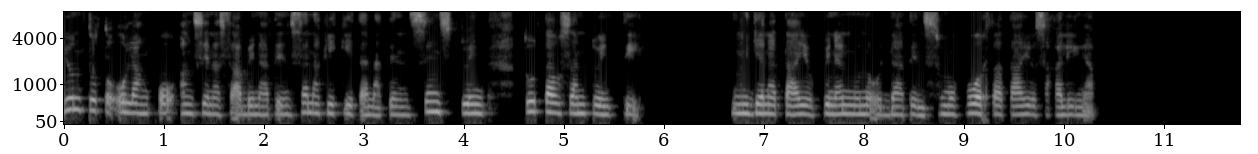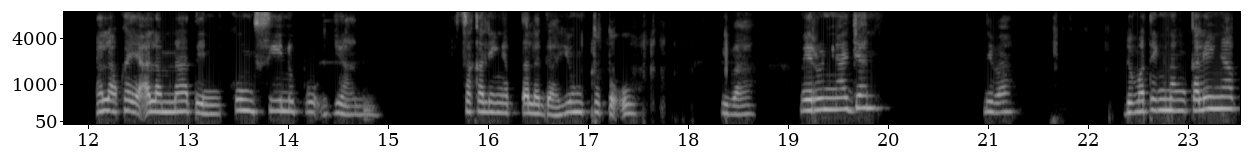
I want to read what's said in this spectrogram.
Yung totoo lang po ang sinasabi natin sa nakikita natin since twen 2020. Nandiyan na tayo, pinanonood natin, sumuporta tayo sa kalingap. Alam kaya alam natin kung sino po diyan sa kalingap talaga yung totoo, 'di ba? Meron nga diyan, 'di ba? Dumating ng kalingap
